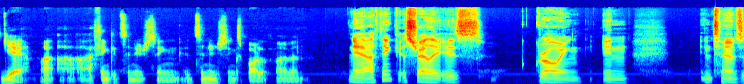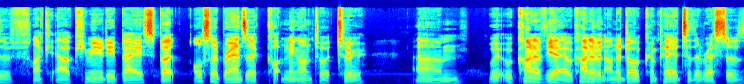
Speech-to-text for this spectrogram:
yeah, I, I think it's an interesting it's an interesting spot at the moment. Yeah, I think Australia is growing in in terms of like our community base, but also brands are cottoning onto it too. Um, we, are kind of yeah, we're kind of an underdog compared to the rest of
